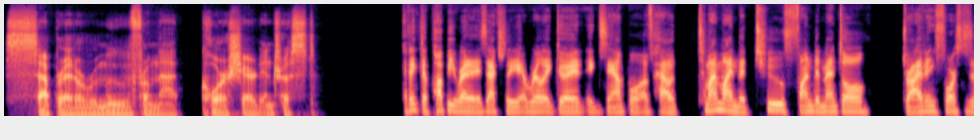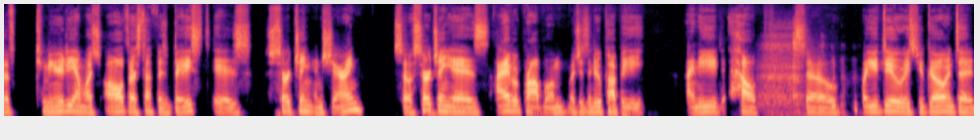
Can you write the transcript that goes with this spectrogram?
separate or removed from that core shared interest. I think the puppy Reddit is actually a really good example of how, to my mind, the two fundamental driving forces of community on which all of their stuff is based is searching and sharing. So searching is I have a problem, which is a new puppy. I need help. So what you do is you go into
